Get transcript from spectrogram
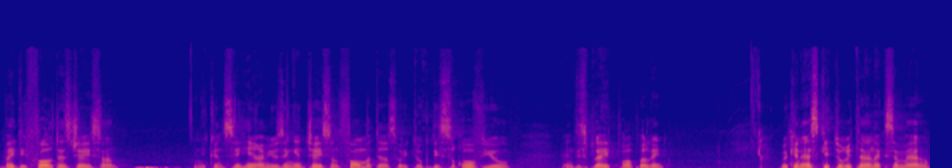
by default as JSON. And you can see here I'm using a JSON formatter, so we took this raw view and display it properly. We can ask it to return XML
